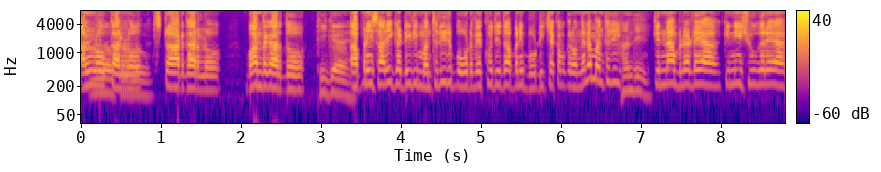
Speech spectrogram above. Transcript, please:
ਅਨਲੋਕ ਕਰ ਲਓ ਸਟਾਰਟ ਕਰ ਲਓ। ਬੰਦ ਕਰ ਦਿਓ ਠੀਕ ਹੈ। ਆਪਣੀ ਸਾਰੀ ਗੱਡੀ ਦੀ ਮੰਥਲੀ ਰਿਪੋਰਟ ਵੇਖੋ ਜਿੱਦਾਂ ਆਪਣੀ ਬੋਡੀ ਚੈੱਕਅਪ ਕਰਾਉਂਦੇ ਨਾ ਮੰਥਲੀ ਹਾਂਜੀ। ਕਿੰਨਾ ਬਲੱਡ ਆ ਕਿੰਨੀ ਸ਼ੂਗਰ ਆ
